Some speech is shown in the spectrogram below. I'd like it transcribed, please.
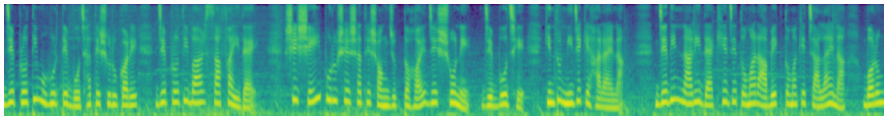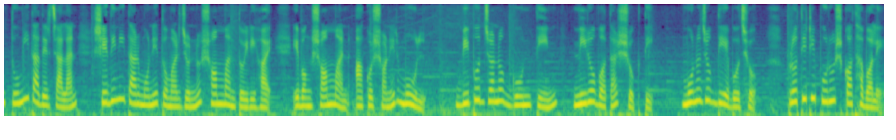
যে প্রতি মুহূর্তে বোঝাতে শুরু করে, যে প্রতিবার সাফাই দেয়। সে সেই পুরুষের সাথে সংযুক্ত হয় যে শোনে, যে বোঝে, কিন্তু নিজেকে হারায় না। যেদিন নারী দেখে যে তোমার আবেগ তোমাকে চালায় না, বরং তুমি তাদের চালান, সেদিনই তার মনে তোমার জন্য সম্মান তৈরি হয় এবং সম্মান আকর্ষণের মূল। বিপজ্জনক গুণ তিন, নীরবতার শক্তি। মনোযোগ দিয়ে বোঝো, প্রতিটি পুরুষ কথা বলে,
